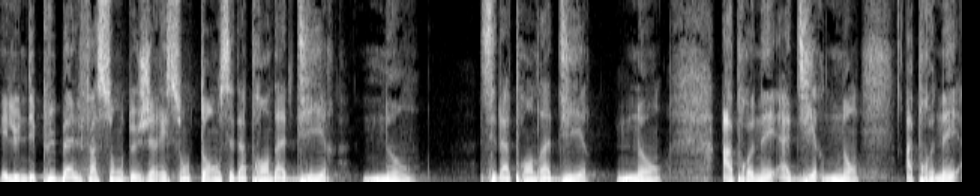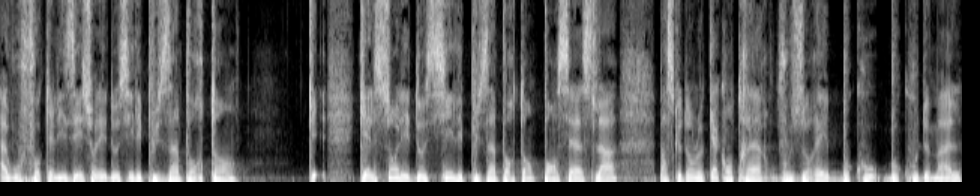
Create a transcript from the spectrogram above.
Et l'une des plus belles façons de gérer son temps, c'est d'apprendre à dire non. C'est d'apprendre à dire non. Apprenez à dire non. Apprenez à vous focaliser sur les dossiers les plus importants. Que- Quels sont les dossiers les plus importants? Pensez à cela, parce que dans le cas contraire, vous aurez beaucoup, beaucoup de mal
